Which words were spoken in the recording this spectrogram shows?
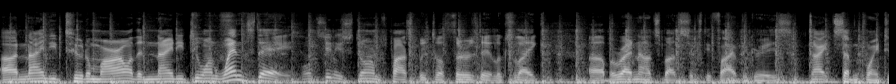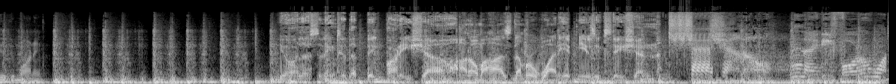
uh, 92 tomorrow, and then 92 on Wednesday. Won't see any storms possibly till Thursday, it looks like. Uh, but right now it's about 65 degrees. All right, 722. Good morning. Listening to The Big Party Show on Omaha's number one hit music station. Channel 94.1.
